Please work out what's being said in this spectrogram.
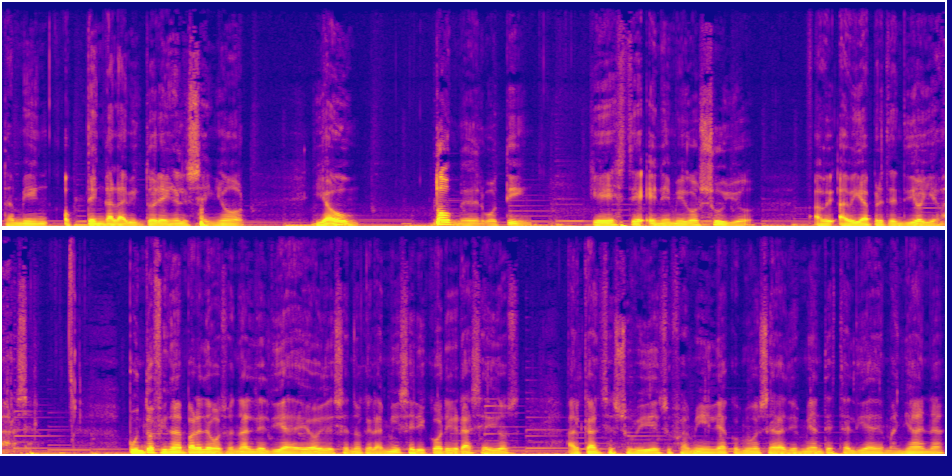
también obtenga la victoria en el Señor y aún tome del botín que este enemigo suyo había pretendido llevárselo. Punto final para el devocional del día de hoy, diciendo que la misericordia y gracia de Dios alcance su vida y su familia. Conmigo será Dios mediante hasta el día de mañana.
